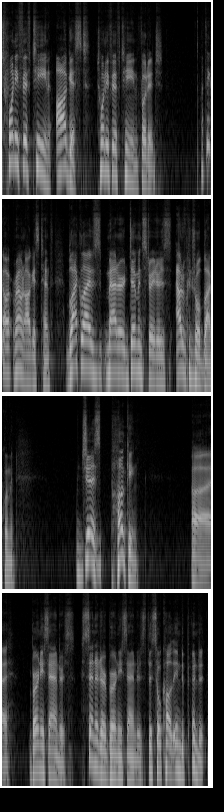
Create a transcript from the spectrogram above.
2015, August 2015 footage. I think around August 10th, Black Lives Matter demonstrators, out of control black women, just punking uh, Bernie Sanders, Senator Bernie Sanders, the so called independent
